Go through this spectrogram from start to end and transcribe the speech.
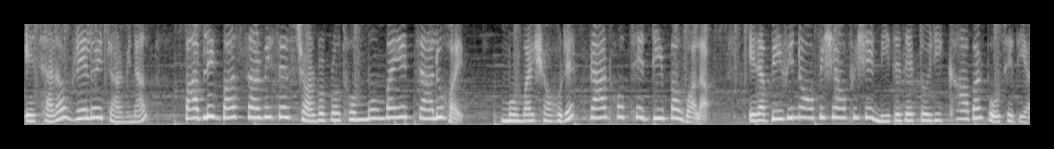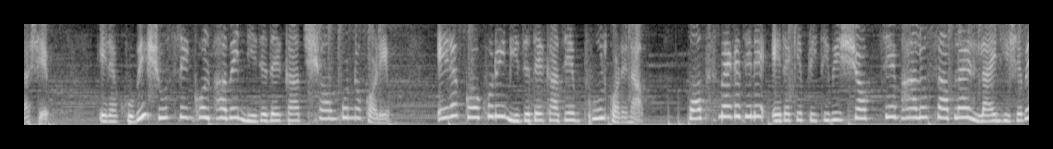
এছাড়াও railway terminal, public bus services সর্বপ্রথম মুম্বাইয়ে চালু হয়। মুম্বাই শহরের প্রাণ হচ্ছে ডিব্বাওয়ালা। এরা বিভিন্ন অফিসে অফিসে নিজেদের তৈরি খাবার পৌঁছে দিয়ে আসে। এরা খুবই সুশৃঙ্খলভাবে নিজেদের কাজ সম্পন্ন করে। এরা কখনোই নিজেদের কাজে ভুল করে না। পপস ম্যাগাজিনে এটাকে পৃথিবীর সবচেয়ে ভালো সাপ্লায়ার লাইন হিসেবে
